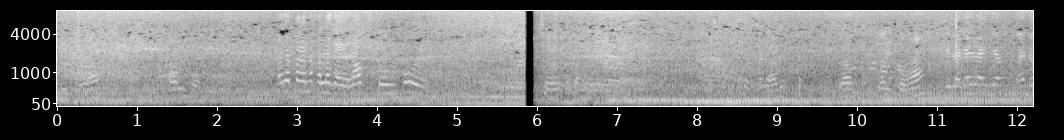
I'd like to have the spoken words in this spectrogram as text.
Big Rock Tolpo. Kaya pala nakalagay Rock Tolpo eh. Picture ko kami ni ah, Rock, Tolpo ha? Nilagay lang yung ano,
